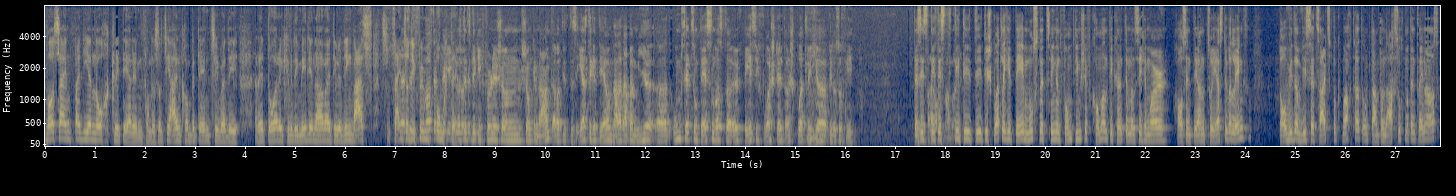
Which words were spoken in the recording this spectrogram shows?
Was sind bei dir noch Kriterien von der sozialen Kompetenz über die Rhetorik, über die Medienarbeit, über Ding? Was seien Das so die fünf hast jetzt Wirklich, du Punkte? hast jetzt wirklich viele schon, schon genannt, aber die, das erste Kriterium war da bei mir äh, Umsetzung dessen, was der ÖFB sich vorstellt an sportlicher Philosophie. Das ist, die, das, die, die, die, die sportliche Idee muss nicht zwingend vom Teamchef kommen, die könnte man sich einmal hausintern zuerst überlegen. Da wieder, wie es jetzt Salzburg gemacht hat, und dann danach sucht man den Trainer aus.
